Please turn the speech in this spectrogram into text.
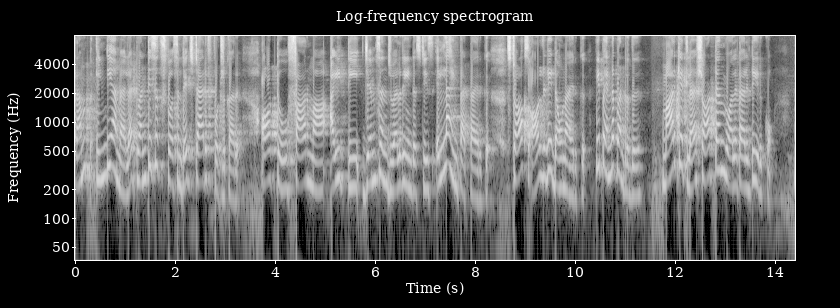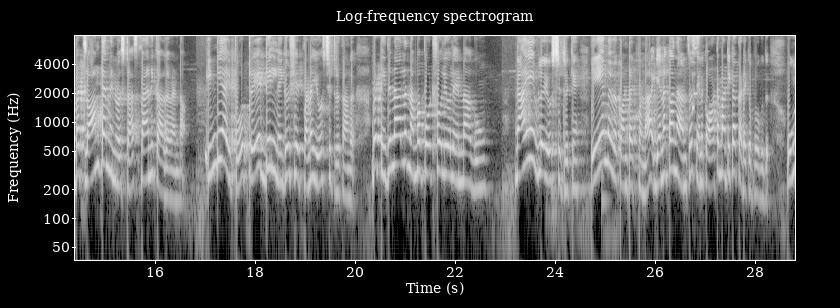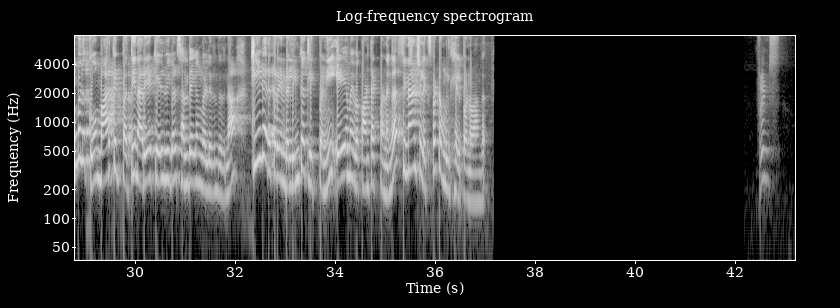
Trump India மேல twenty six percentage tariff போட்டிருக்காரு auto pharma IT gems and jewellery industries எல்லாம் impact ஆயிருக்கு. Stocks already down ஆயிருக்கு. இப்போ என்ன பண்றது? மார்க்கெட்ல ஷார்ட் டேர்ம் வாலட்டாலிட்டி இருக்கும். But long term investors panic ஆக வேண்டாம். இந்தியா இப்போ ட்ரேட் டீல் நெகோஷியேட் பண்ண யோசிச்சுட்டு இருக்காங்க. பட் இதனால நம்ம போர்ட்ஃபோலியோவில் என்ன ஆகும்? நான் ஏன் இவ்வளோ யோசிச்சுட்டு இருக்கேன்? ஏஎம்ஐவை காண்டாக்ட் பண்ணால் எனக்கான ஆன்சர்ஸ் எனக்கு ஆட்டோமேட்டிக்காக கிடைக்க போகுது. உங்களுக்கும் மார்க்கெட் பற்றி நிறைய கேள்விகள் சந்தேகங்கள் இருந்ததுன்னா கீழே இருக்கிற இந்த லிங்கை கிளிக் பண்ணி ஏஎம்ஐவை காண்டாக்ட் பண்ணுங்க. ஃபினான்ஷியல் எக்ஸ்பர்ட் உங்களுக்கு ஹெல்ப் பண்ணுவாங்க. ஃப்ரெண்ட்ஸ்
